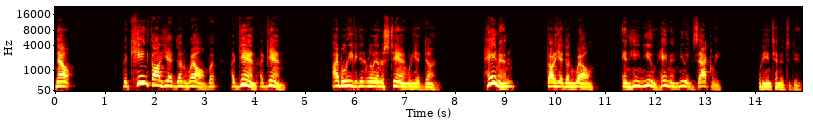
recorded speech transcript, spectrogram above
Now, the king thought he had done well, but Again, again, I believe he didn't really understand what he had done. Haman thought he had done well, and he knew, Haman knew exactly what he intended to do.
